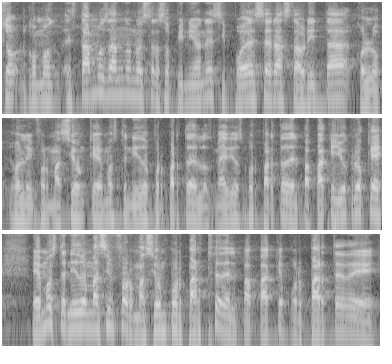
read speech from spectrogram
so- como estamos dando nuestras opiniones y puede ser hasta ahorita con, lo- con la información que hemos tenido por parte de los medios, por parte del papá, que yo creo que hemos tenido más información por parte del papá que por parte de,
